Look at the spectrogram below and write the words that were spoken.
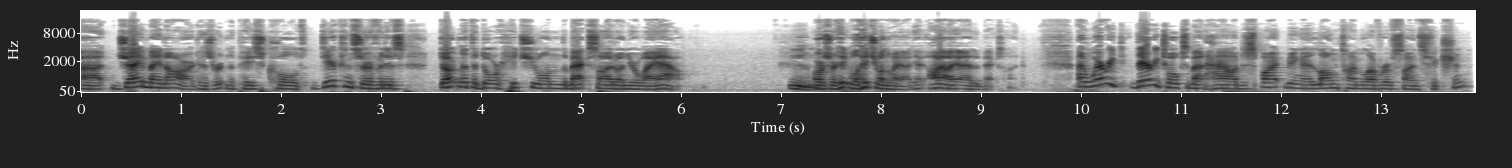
uh, Jay Maynard has written a piece called "Dear Conservatives, Don't Let the Door Hit You on the Backside on Your Way Out," or sorry, well, hit you on the way out. I, I added backside, and where he, there he talks about how, despite being a long-time lover of science fiction,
